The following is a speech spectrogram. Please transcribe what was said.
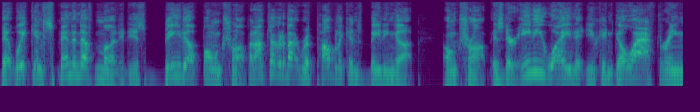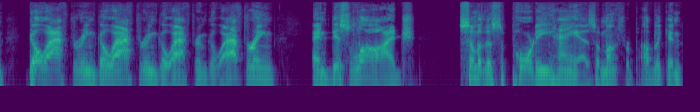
that we can spend enough money to just beat up on Trump? And I'm talking about Republicans beating up on Trump. Is there any way that you can go after him, go after him, go after him, go after him, go after him, and dislodge some of the support he has amongst Republican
